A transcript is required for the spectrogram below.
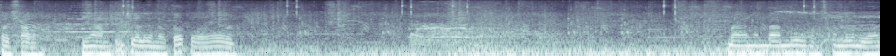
Thôi xong Yan cũng chưa lên được tốt rồi. Ba năm ba mươi phần trăm lên được.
